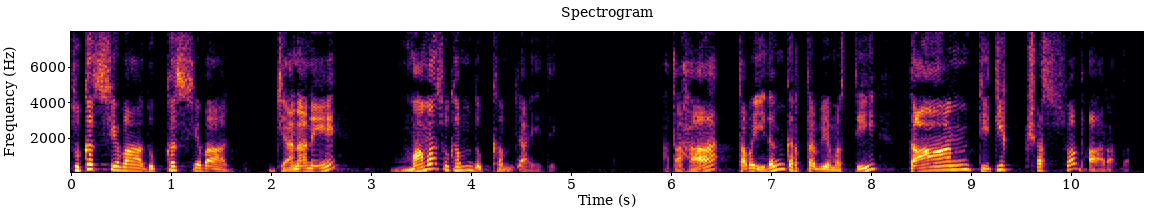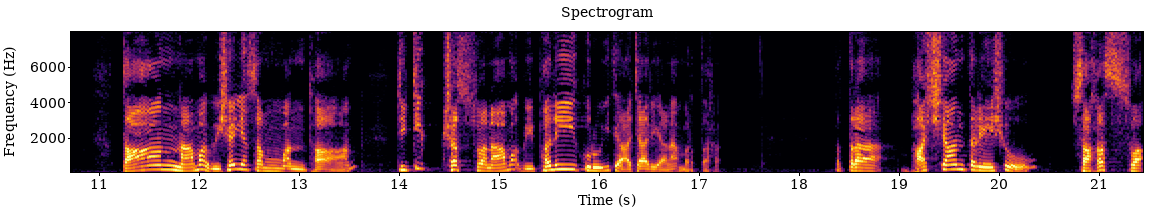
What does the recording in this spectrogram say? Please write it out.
सुखस्य वा दुःखस्य वा जनने मम सुखं दुःखं जायते। अतः तव इदं कर्तव्यमस्ति, तान् तितिक्षस्व भारत। तान् नाम विषयसम्बन्धान् तितिक्षस्व नाम विफलीकुरु इति आचार्याणाम् अर्थः। तत्र भाष्यान्तरेषु सहस्व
